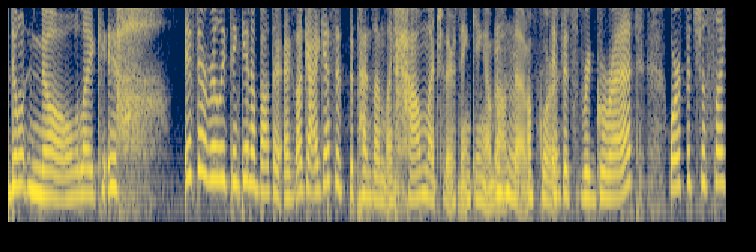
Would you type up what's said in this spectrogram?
don't know. Like if they're really thinking about their ex. Okay, I guess it depends on like how much they're thinking about Mhm, them. of course. If it's regret or if it's just like,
